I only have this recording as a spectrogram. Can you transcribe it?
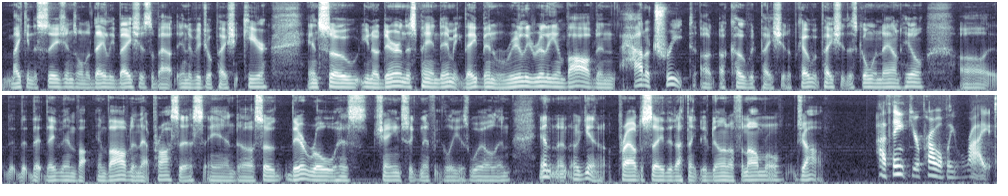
making decisions on a daily basis about individual patient care. And so, you know, during this pandemic, they've been really, really involved in how to treat a, a COVID patient, a COVID patient that's going downhill. Uh, th- th- they've been invo- involved in that process, and uh, so their role has changed significantly as well. And, and, and again, proud to say that I think they've done a phenomenal job. I think you're probably right.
